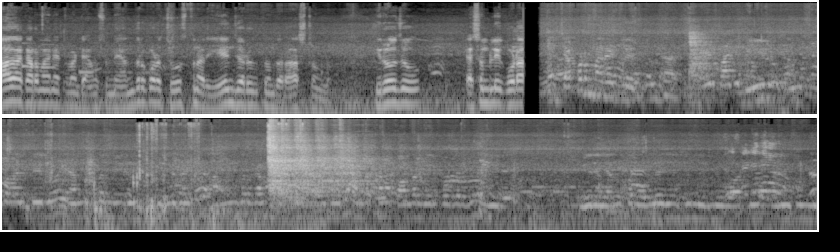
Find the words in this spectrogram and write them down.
బాధాకరమైనటువంటి అంశం. మీ అందరూ కూడా చూస్తున్నారు ఏం జరుగుతుందో రాష్ట్రంలో. ఈరోజు అసెంబ్లీ కూడా లేదు మీరు మున్సిపాలిటీలో ఎంత మీరు ఎందుకంటే అందరికన్నా అందరికన్నా తొందరగా మీరు ఎంత చేసి మీరు మీ వాటిలో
